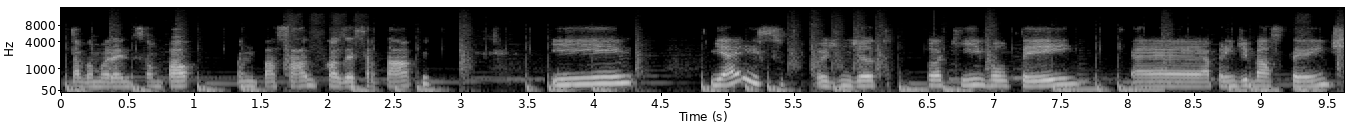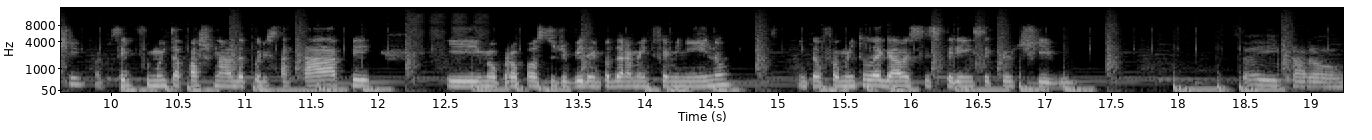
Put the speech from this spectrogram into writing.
Estava morando em São Paulo ano passado por causa da startup. E, e é isso. Hoje em dia eu Estou aqui, voltei, é, aprendi bastante. Eu sempre fui muito apaixonada por startup e meu propósito de vida é empoderamento feminino. Então foi muito legal essa experiência que eu tive. Isso aí, Carol.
